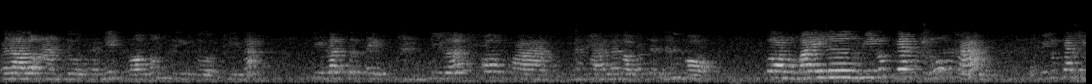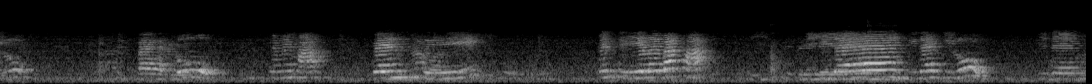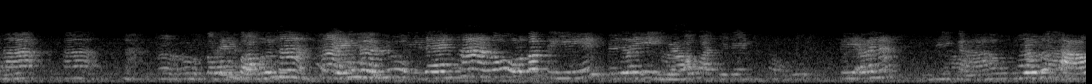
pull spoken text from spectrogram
เวลาเราอ่านโจทย์คณิตเราต้องตีโจทย์ทีละทีละสเต็ปทีละข้อความนะคะ แล้วเราก็จะนึกออก กล่องใบหนึ่งมีลูกแก้วกี่ลูกคะ มีลูกแก้วกี่ลูกสิบแปดลูก ใช่ไหมคะ เป็นสี เป็นสีอะไรบ้างคะ สีแดง สีแดงกี่ลูก สีแดงห้าห้าเออ ตกลงสองหรือห้าห้าสีแดงลูกสีแดงห้าลูกแล้วก็สีเป็นสีอะไรอีกขาวกว่าสีแดงสองลูกสีอะไรนะสีขาวเขียวหรือขาว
